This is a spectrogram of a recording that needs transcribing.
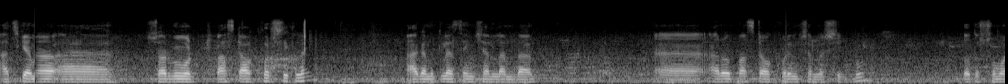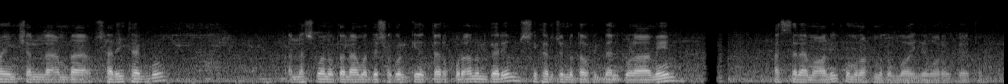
আজকে আমরা সর্বমোট পাঁচটা অক্ষর শিখলাম। আগামী ক্লাসে ইনশাল্লাহ আমরা আরও পাঁচটা অক্ষর ইনশাল্লাহ শিখব। তত সময় ইনশাল্লাহ আমরা সাথেই থাকব। আল্লাহ সুবান তালা আমাদের সকলকে তার কোরআনুল করিম শেখার জন্য তৌফিক দান করা আমিন। আসসালামু আলাইকুম রহমতুল্লাহ বারকাতুহ।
